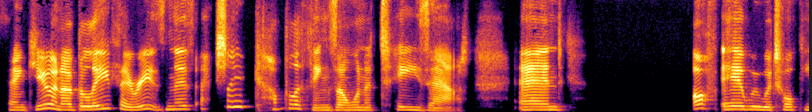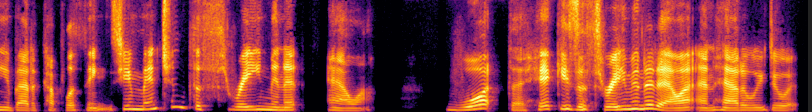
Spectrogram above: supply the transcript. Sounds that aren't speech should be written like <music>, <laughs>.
Thank you. And I believe there is. And there's actually a couple of things I want to tease out. And off air, we were talking about a couple of things. You mentioned the three minute hour. What the heck is a three minute hour and how do we do it?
